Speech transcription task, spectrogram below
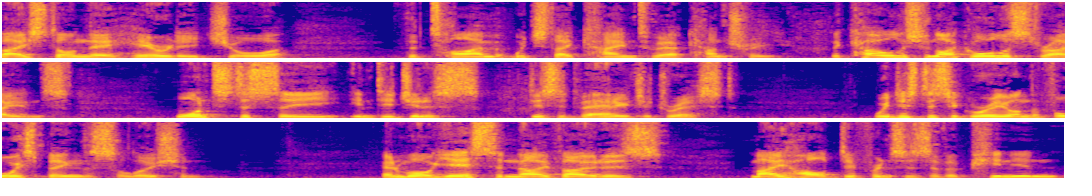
based on their heritage or the time at which they came to our country. The Coalition, like all Australians, wants to see Indigenous disadvantage addressed. We just disagree on the voice being the solution. And while yes and no voters may hold differences of opinion,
